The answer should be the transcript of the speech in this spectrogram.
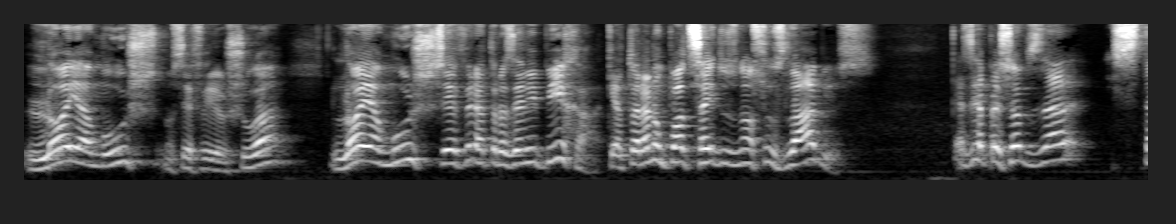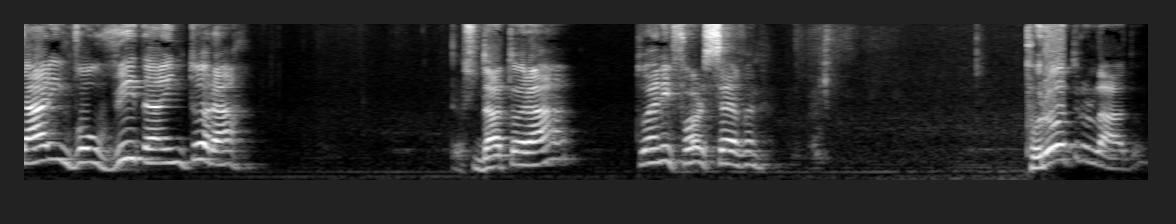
Loyamush, no Sefer Yoshua, Loyamush Sefer Atrozem Picha, que a Torá não pode sair dos nossos lábios. Quer dizer, a pessoa precisa estar envolvida em Torá. Então, estudar a Torá 24-7. Por outro lado,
